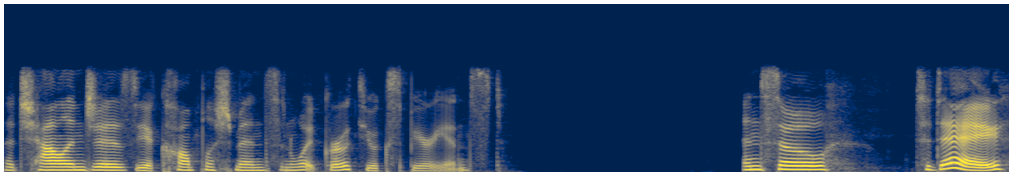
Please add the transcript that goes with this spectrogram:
The challenges, the accomplishments, and what growth you experienced. And so today,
